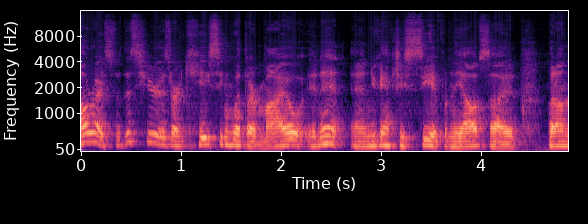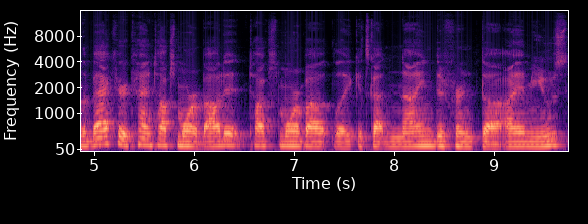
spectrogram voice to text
Alright, so this here is our casing with our Myo in it, and you can actually see it from the outside. But on the back here, it kind of talks more about it. it talks more about, like, it's got nine different uh, IMUs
